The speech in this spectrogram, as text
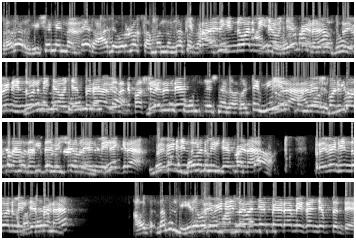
బ్రదర్ విషయం ఏంటంటే రాజెవరు నాకు సంబంధం హిందూ అని మీకు చెప్పాడా? హిందూ అని మీకు చెప్పాడా? వినండి, ఫస్ట్. ఫోన్ చేసిన కాబట్టి మీరు తప్పితే విషయం లేదు మీ దగ్గర ప్రవీణ్ హిందూ అని మీకు చెప్పాడా? ప్రవీణ్ హిందూ అని మీకు చెప్పాడా? ప్రవీణ్ హిందూ అని? చెప్పాడా మీకు అని చెప్తుంటే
